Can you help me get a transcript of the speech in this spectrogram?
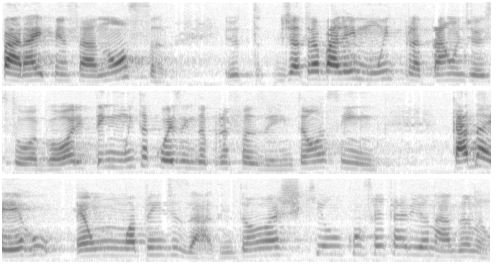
parar e pensar, nossa, eu já trabalhei muito para estar onde eu estou agora e tem muita coisa ainda para fazer. Então, assim, cada erro é um aprendizado. Então, eu acho que eu não consertaria nada, não.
